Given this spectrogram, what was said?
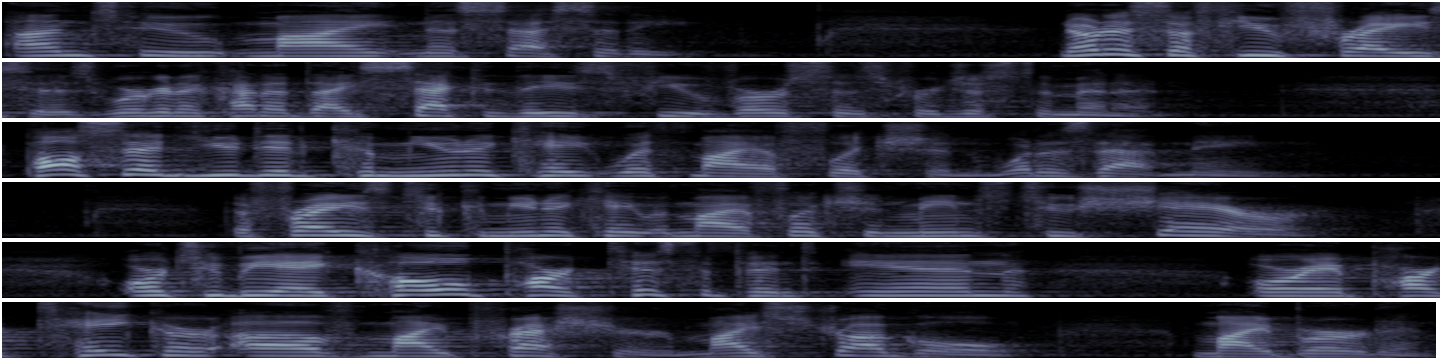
unto my necessity. Notice a few phrases. We're going to kind of dissect these few verses for just a minute. Paul said, You did communicate with my affliction. What does that mean? The phrase to communicate with my affliction means to share or to be a co participant in or a partaker of my pressure, my struggle, my burden.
